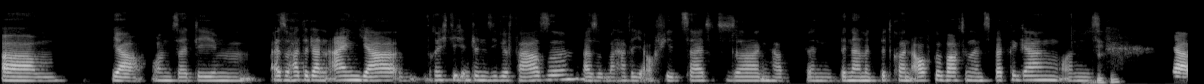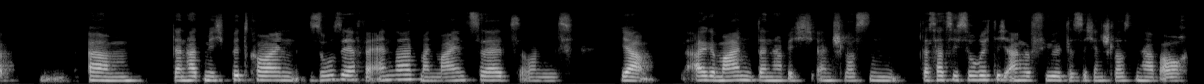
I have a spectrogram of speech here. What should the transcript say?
Ähm, ja, und seitdem, also hatte dann ein Jahr richtig intensive Phase. Also man hatte ja auch viel Zeit sozusagen, hab, bin, bin dann mit Bitcoin aufgewacht und ins Bett gegangen und mhm ja, ähm, dann hat mich Bitcoin so sehr verändert, mein Mindset und ja, allgemein, dann habe ich entschlossen, das hat sich so richtig angefühlt, dass ich entschlossen habe, auch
